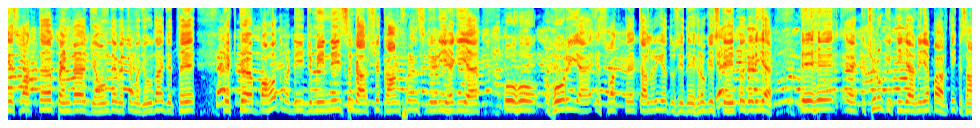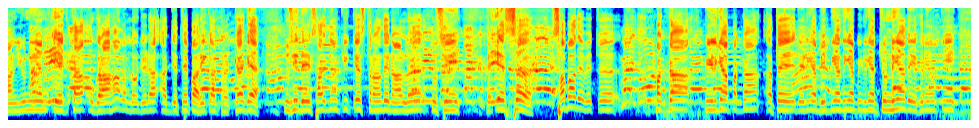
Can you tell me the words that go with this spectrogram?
ਇਸ ਵਕਤ ਪਿੰਡ ਜਿਉਂ ਦੇ ਵਿੱਚ ਮੌਜੂਦ ਹਾਂ, ਜਿੱਥੇ ਇੱਕ ਬਹੁਤ ਵੱਡੀ ਜ਼ਮੀਨੀ ਸੰਘਰਸ਼ ਕਾਨਫਰੰਸ ਜਿਹੜੀ ਹੈਗੀ ਹੈ, ਉਹ ਹੋ ਰਹੀ ਹੈ, ਇਸ ਵਕਤ ਚੱਲ ਰਹੀ ਹੈ। ਤੁਸੀਂ ਦੇਖ ਰਹੇ ਹੋ ਕਿ ਸਟੇਜ ਤੋਂ ਜਿਹੜੀ ਹੈ, ਇਹ ਸ਼ੁਰੂ ਕੀਤੀ ਜਾ ਰਹੀ ਹੈ। ਭਾਰਤੀ ਕਿਸਾਨ ਯੂਨੀਅਨ ਏਕਤਾ ਉਗਰਾਹਾਂ ਵੱਲੋਂ ਜਿਹੜਾ ਅੱਜ ਇੱਥੇ ਭਾਰੀ ਇਕੱਠ ਰੱਖਿਆ ਗਿਆ ਤੁਸੀਂ ਦੇਖ ਸਕਦੇ ਹੋ ਕਿ ਕਿਸ ਤਰ੍ਹਾਂ ਦੇ ਨਾਲ ਤੁਸੀਂ ਇਸ ਸਭਾ ਦੇ ਵਿੱਚ ਪੱਗਾਂ, ਪੀਲੀਆਂ ਪੱਗਾਂ ਅਤੇ ਜਿਹੜੀਆਂ ਬੀਬੀਆਂ ਦੀਆਂ ਪੀਲੀਆਂ ਚੁੰਨੀਆਂ ਦੇਖ ਰਹੇ ਹੋ ਕਿ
